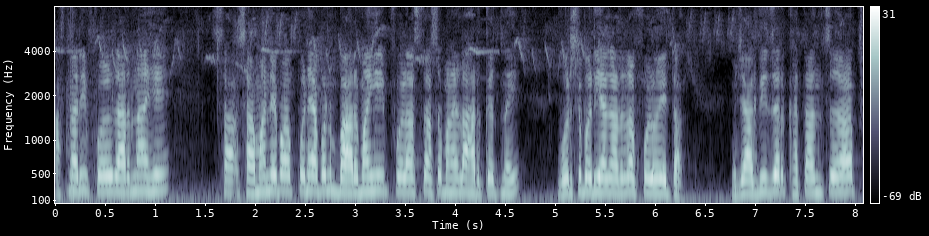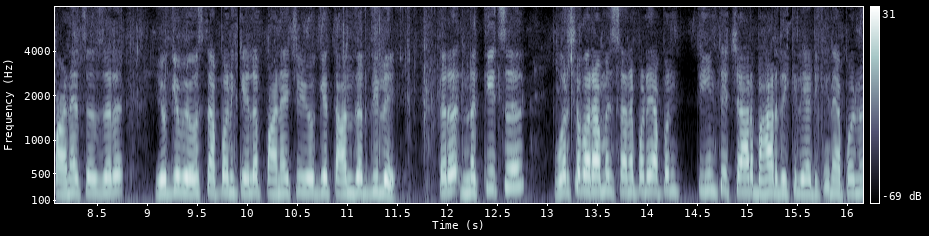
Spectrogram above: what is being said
असणारी फळधारणा हे सा सामान्यपणे आपण बारमाही फळ असतं असं म्हणायला हरकत नाही. वर्षभर या झाडाला फळं येतात. म्हणजे अगदी जर खतांचं पाण्याचं जर योग्य व्यवस्थापन केलं पाण्याचे योग्य ताण जर दिले तर नक्कीच वर्षभरामध्ये साधारणपणे आपण तीन ते चार बहार देखील या ठिकाणी आपण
